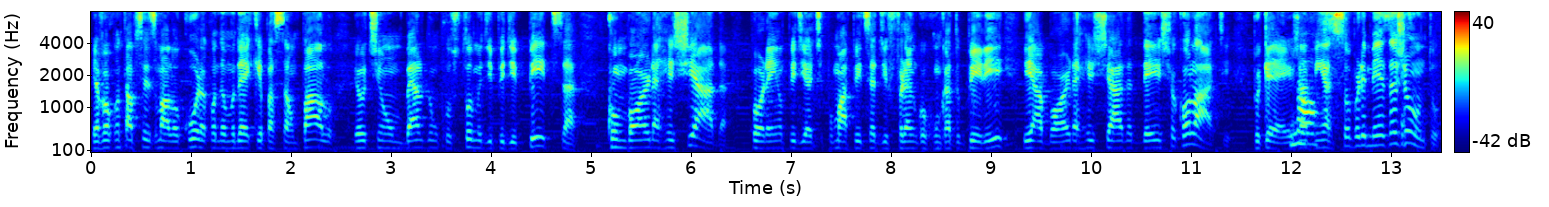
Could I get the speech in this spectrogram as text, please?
Eu vou contar pra vocês uma loucura. Quando eu mudei aqui pra São Paulo, eu tinha um belo de um costume de pedir pizza com borda recheada. Porém, eu pedia tipo uma pizza de frango com catupiry e a borda recheada de chocolate. Porque aí já Nossa. vinha sobremesa junto.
